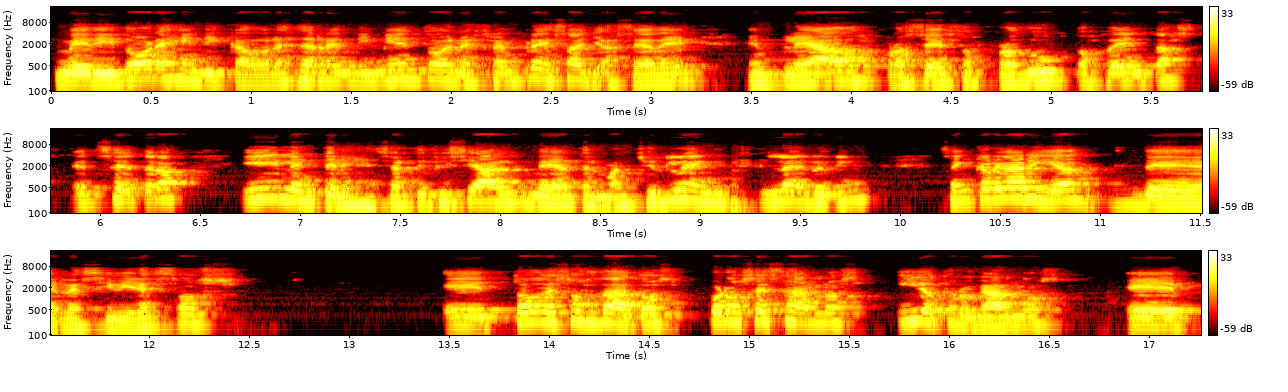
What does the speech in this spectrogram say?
medidores e indicadores de rendimiento de nuestra empresa, ya sea de empleados, procesos, productos, ventas, etc. Y la inteligencia artificial, mediante el Machine Learning, se encargaría de recibir esos, eh, todos esos datos, procesarlos y otorgarnos eh,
